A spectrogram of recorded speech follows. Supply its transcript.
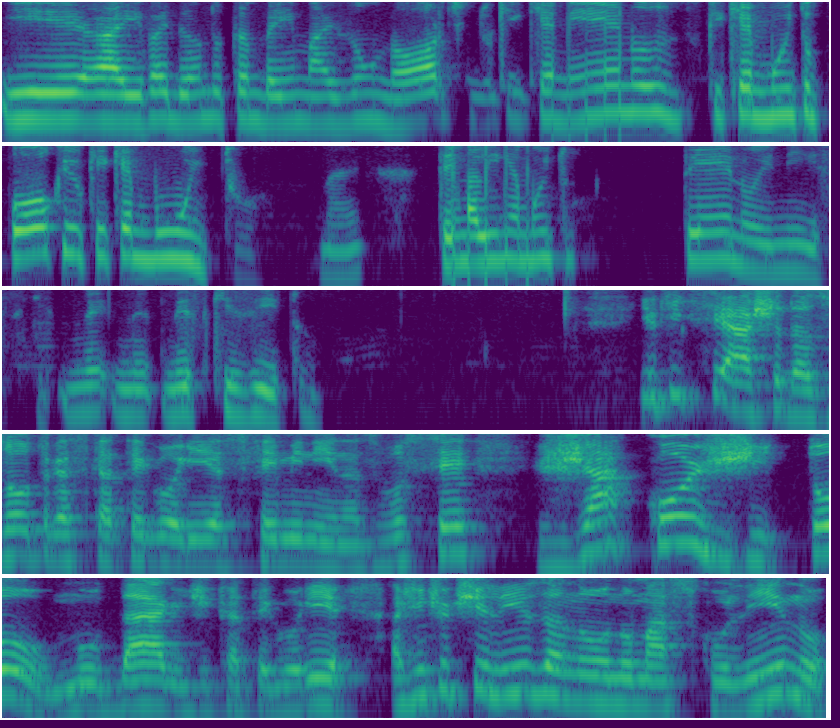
e aí vai dando também mais um norte do que, que é menos, do que, que é muito pouco e o que, que é muito, né? Tem uma linha muito tênue nesse, nesse quesito. E o que, que, você acha das outras categorias femininas? Você já cogitou mudar de categoria? A gente utiliza no, no, masculino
